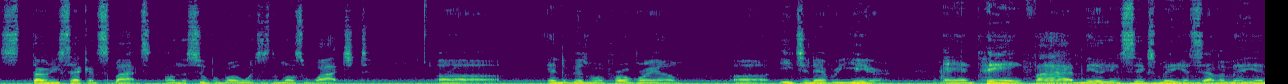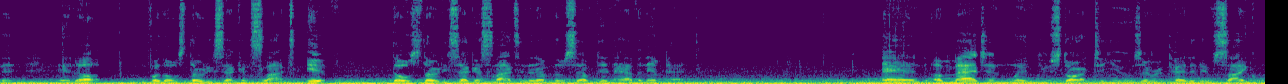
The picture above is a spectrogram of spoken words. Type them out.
30 second spots on the Super Bowl, which is the most watched uh, individual program uh, each and every year and paying 5 million, 6 million, 7 million and, and up for those 30 second slots if those 30 second slots in and of themselves didn't have an impact. And imagine when you start to use a repetitive cycle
